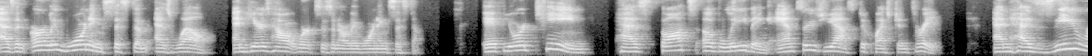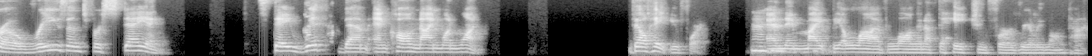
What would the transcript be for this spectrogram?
as an early warning system as well. And here's how it works as an early warning system. If your teen has thoughts of leaving, answers yes to question three, and has zero reasons for staying, stay with them and call 911. They'll hate you for it. Mm-hmm. And they might be alive long enough to hate you for a really long time.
